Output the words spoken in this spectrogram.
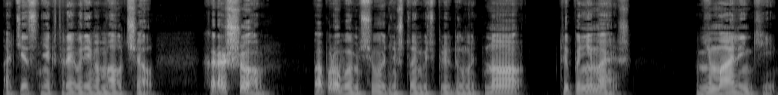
Отец некоторое время молчал. «Хорошо, попробуем сегодня что-нибудь придумать, но, ты понимаешь, не маленький.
